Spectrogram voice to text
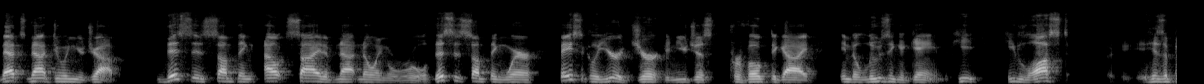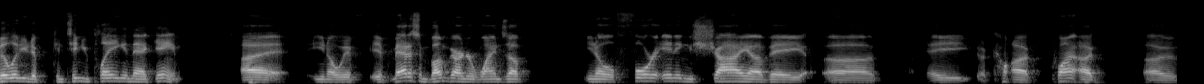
That's not doing your job. This is something outside of not knowing a rule. This is something where basically you're a jerk and you just provoked a guy into losing a game. He he lost his ability to continue playing in that game. Uh, you know, if if Madison Bumgarner winds up, you know, four innings shy of a uh, a, a, a, a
